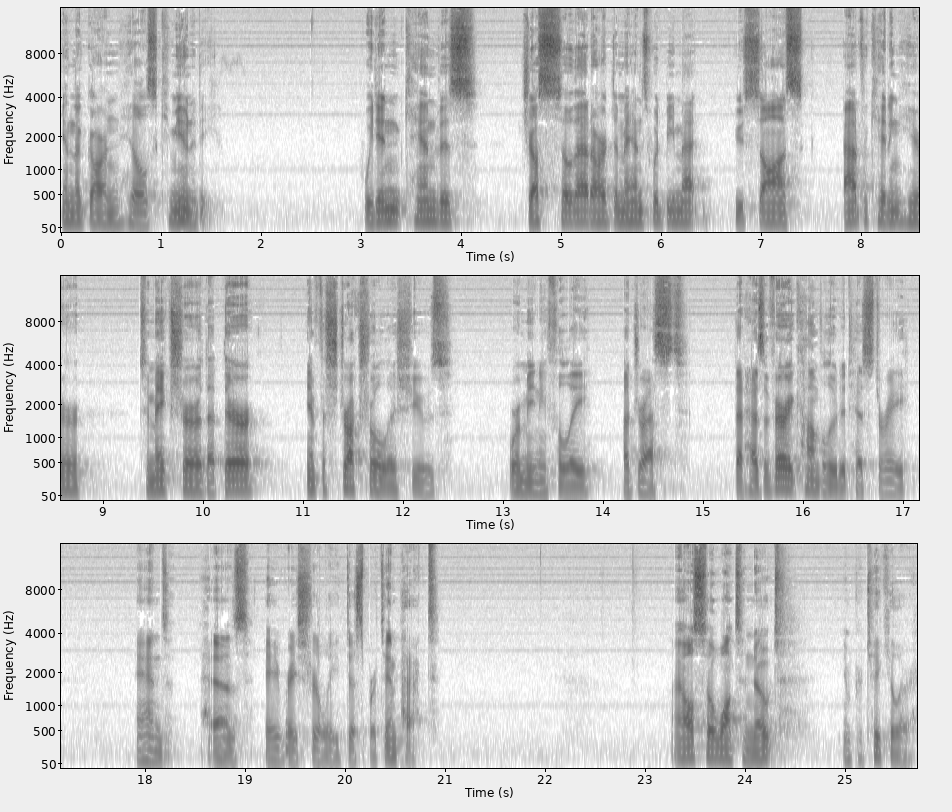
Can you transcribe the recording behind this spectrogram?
in the Garden Hills community. We didn't canvass just so that our demands would be met. You saw us advocating here to make sure that their infrastructural issues were meaningfully addressed. That has a very convoluted history and has a racially disparate impact. I also want to note, in particular,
